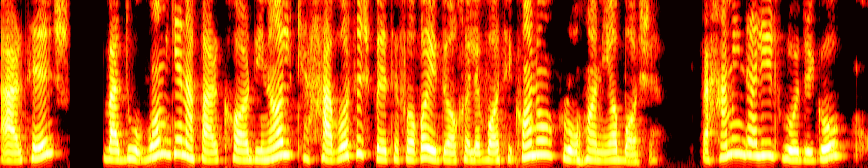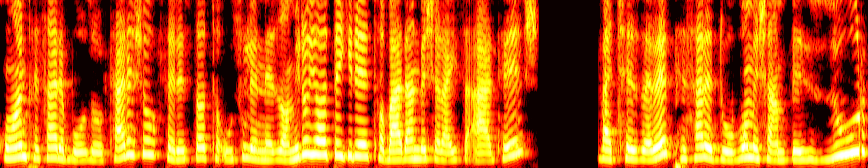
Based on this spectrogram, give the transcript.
ارتش و دوم یه نفر کاردینال که حواسش به اتفاقای داخل واتیکان و روحانیا باشه. به همین دلیل رودریگو خوان پسر بزرگترش رو فرستاد تا اصول نظامی رو یاد بگیره تا بعدا بشه رئیس ارتش و چزره پسر دومش هم به زور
